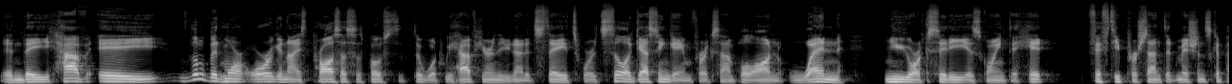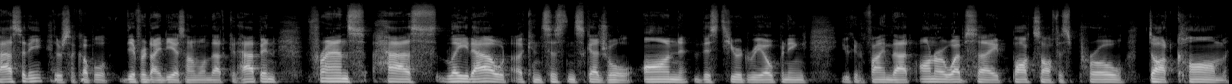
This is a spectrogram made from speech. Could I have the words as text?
and they have a little bit more organized process as opposed to what we have here in the United States, where it's still a guessing game, for example, on when New York City is going to hit 50% admissions capacity. There's a couple of different ideas on when that could happen. France has laid out a consistent schedule on this tiered reopening. You can find that on our website, boxofficepro.com.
